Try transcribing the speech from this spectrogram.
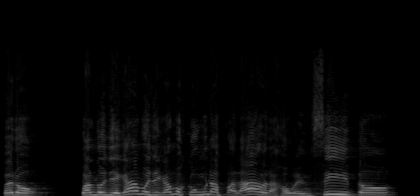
Pero cuando llegamos, llegamos con una palabra, jovencito,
